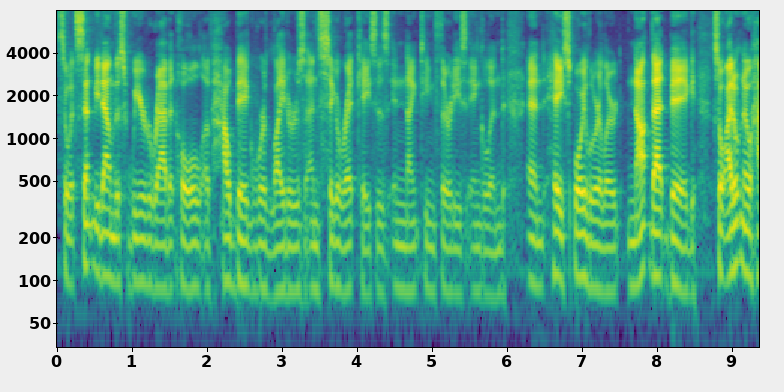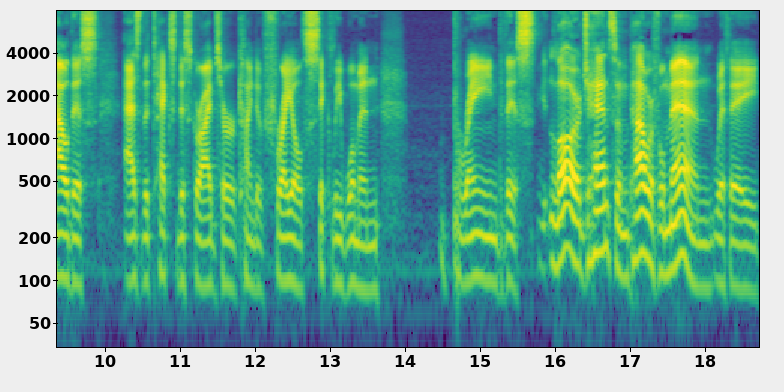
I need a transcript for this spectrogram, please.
So it sent me down this weird rabbit hole of how big were lighters and cigarette cases in 1930s England. And hey, spoiler alert, not that big. So I don't know how this as the text describes her kind of frail, sickly woman brained this large, handsome, powerful man with a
